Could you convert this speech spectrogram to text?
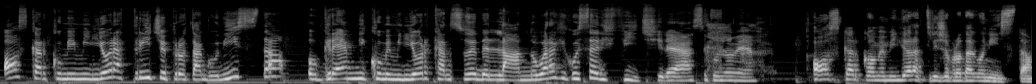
Oscar come miglior attrice protagonista o Grammy come miglior canzone dell'anno? Guarda che questa è difficile, eh, secondo me. Oscar come miglior attrice protagonista.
